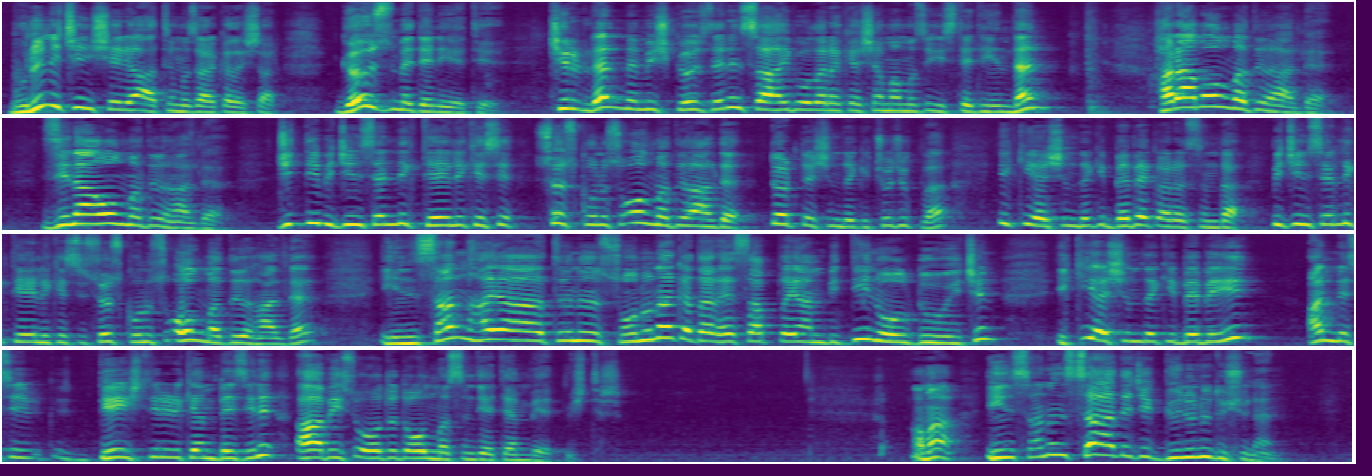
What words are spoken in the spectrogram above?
Bunun için şeriatımız arkadaşlar göz medeniyeti, kirlenmemiş gözlerin sahibi olarak yaşamamızı istediğinden haram olmadığı halde, zina olmadığı halde, ciddi bir cinsellik tehlikesi söz konusu olmadığı halde 4 yaşındaki çocukla 2 yaşındaki bebek arasında bir cinsellik tehlikesi söz konusu olmadığı halde insan hayatını sonuna kadar hesaplayan bir din olduğu için 2 yaşındaki bebeği annesi değiştirirken bezini abisi odada olmasın diye tembih etmiştir. Ama insanın sadece gününü düşünen,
